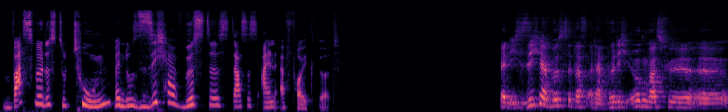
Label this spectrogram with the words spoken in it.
was würdest du tun, wenn du sicher wüsstest, dass es ein Erfolg wird? Wenn ich sicher wüsste, dass, da würde ich irgendwas für äh,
